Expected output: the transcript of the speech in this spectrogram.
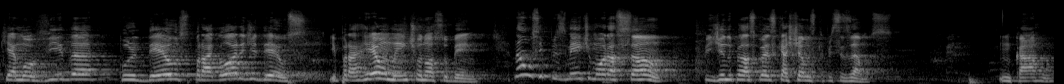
que é movida por Deus, para a glória de Deus e para realmente o nosso bem. Não simplesmente uma oração pedindo pelas coisas que achamos que precisamos. Um carro,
